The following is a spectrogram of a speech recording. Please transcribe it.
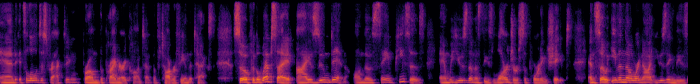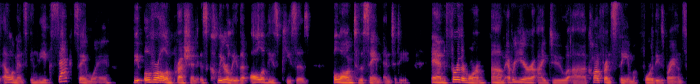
and it's a little distracting from the primary content, the photography and the text. So for the website, I zoomed in on those same pieces and we use them as these larger supporting shapes. And so even though we're not using these elements in the exact same way, the overall impression is clearly that all of these pieces belong to the same entity. And furthermore, um, every year I do a conference theme for these brands.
